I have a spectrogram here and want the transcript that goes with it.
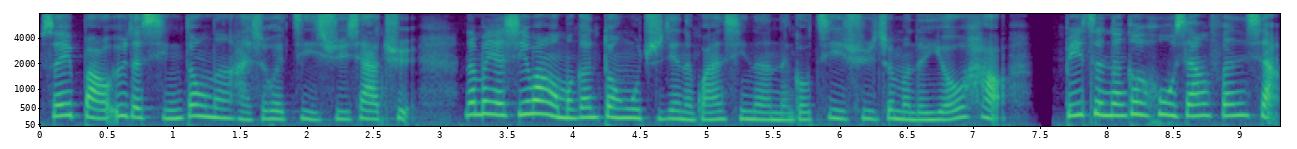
所以保育的行动呢还是会继续下去。那么也希望我们跟动物之间的关系呢能够继续这么的友好，彼此能够互相分享，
